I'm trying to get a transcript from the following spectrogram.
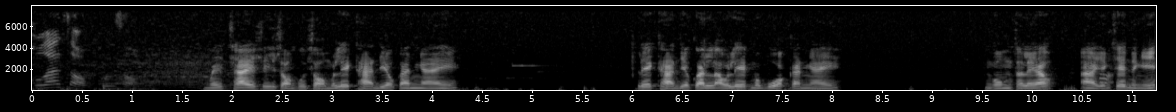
คือว่าสองคูณสอง ไม่ใช่สี่สองคูณสองมันเลขฐานเดียวกันไง เลขฐานเดียวกันเราเอาเลขมาบวกกันไง งงซะแล้ว อ่า อย่างเช่นอย่างนี้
